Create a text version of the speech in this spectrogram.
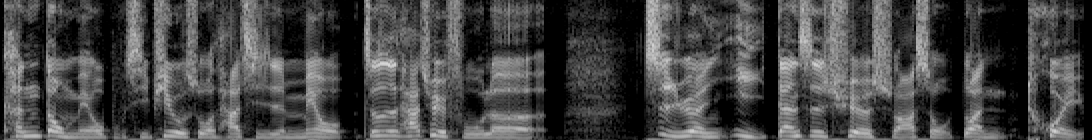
坑洞没有补齐。譬如说，他其实没有，就是他去服了。志愿意，但是却耍手段退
